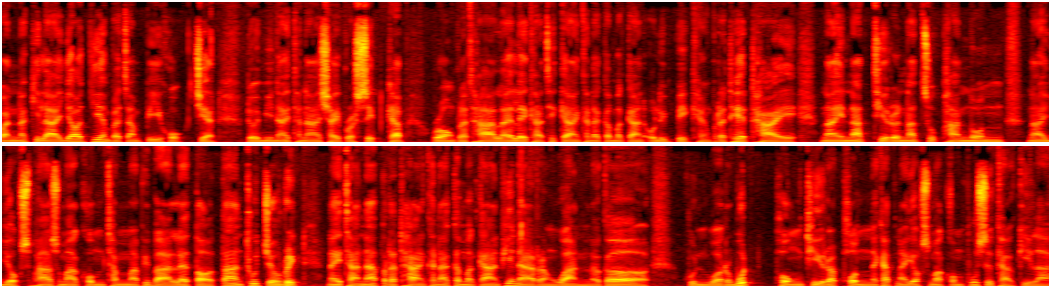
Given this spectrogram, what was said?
วันนักกีฬายอดเยี่ยมประจำปี 67 โดยมีนายธนาชัยประสิทธิ์ครับรองประธานและเลขาธิการคณะกรรมการโอลิมปิกแห่งประเทศไทย นายนัทธีรนัทสุภานนท์นายกสภาสมาคมธรรมาภิบาล และต่อต้านทุจริต ในฐานะประธานคณะกรรมการพิจารณารางวัล แล้วก็คุณวรวุฒิ พงษ์ธีรพลนะครับนายกสมาคมผู้สื่อข่าวกีฬา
